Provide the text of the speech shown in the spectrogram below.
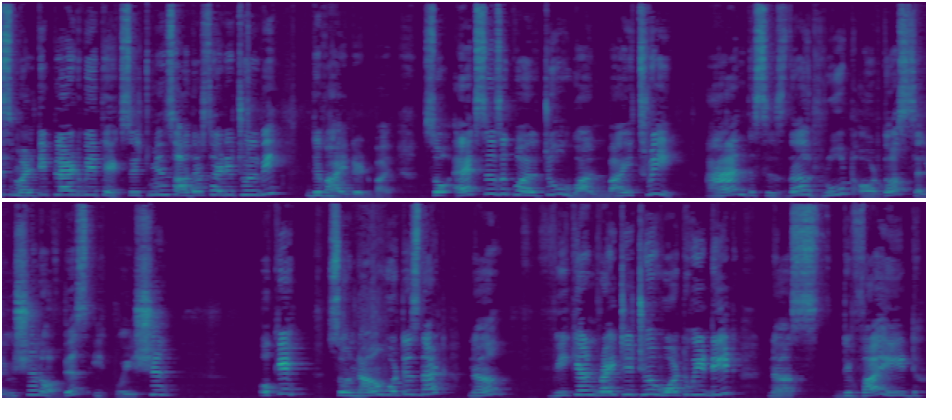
is multiplied with x it means other side it will be divided by. So x is equal to 1 by 3 and this is the root or the solution of this equation. Okay. So now what is that? Now we can write it here what we did. Now divide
